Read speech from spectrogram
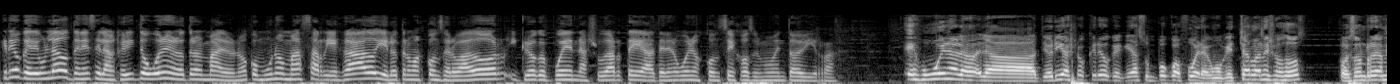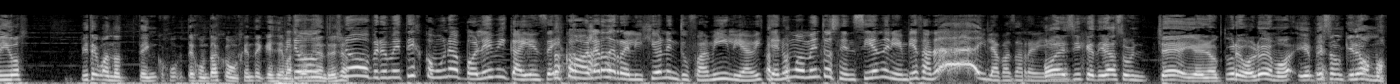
creo que de un lado tenés el angelito bueno y el otro el malo, ¿no? Como uno más arriesgado y el otro más conservador. Y creo que pueden ayudarte a tener buenos consejos en un momento de birra. Es buena la, la teoría, yo creo que quedas un poco afuera, como que charlan ellos dos, porque son re amigos. ¿Viste cuando te, te juntás con gente que es demasiado Pero, entre ellos? no, pero metés como una polémica y es como hablar de religión en tu familia, ¿viste? En un momento se encienden y empiezan ¡ah! y la pasas re bien. Vos decís que tirás un che y en octubre volvemos y empieza un quilombo.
